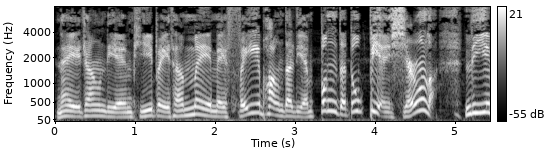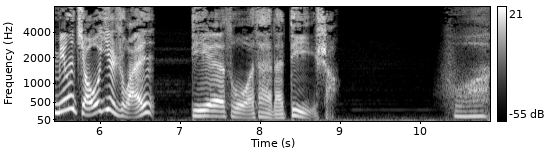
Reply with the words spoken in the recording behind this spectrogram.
那张脸皮被他妹妹肥胖的脸绷得都变形了。李明脚一软，跌坐在了地上。我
